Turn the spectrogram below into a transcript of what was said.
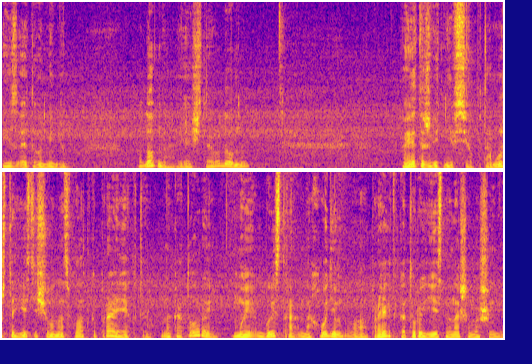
из этого меню. Удобно? Я считаю удобно. Но это же ведь не все, потому что есть еще у нас вкладка «Проекты», на которой мы быстро находим а, проекты, которые есть на нашей машине.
